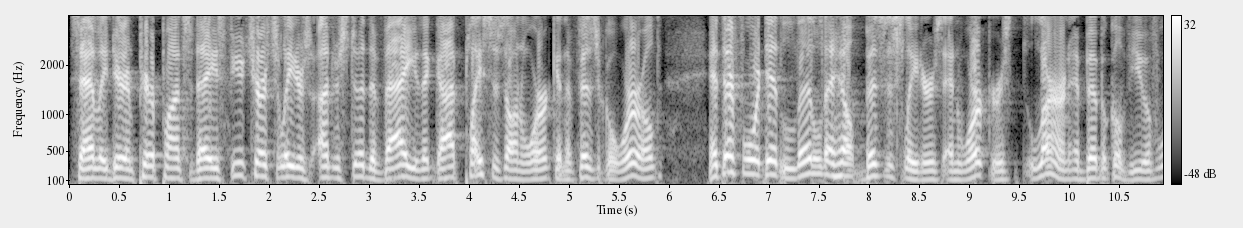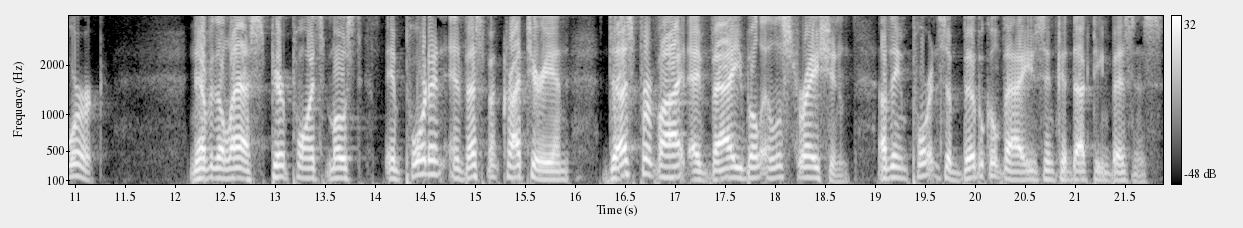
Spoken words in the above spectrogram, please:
Sadly, during Pierpont's days, few church leaders understood the value that God places on work in the physical world, and therefore did little to help business leaders and workers learn a biblical view of work. Nevertheless, Pierpont's most important investment criterion does provide a valuable illustration of the importance of biblical values in conducting business.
